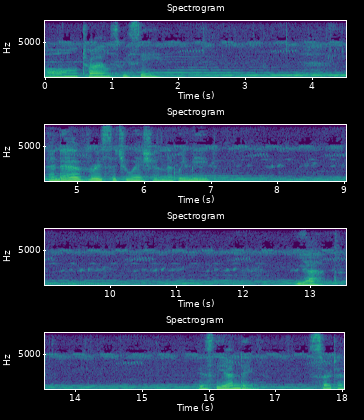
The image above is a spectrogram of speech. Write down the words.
all trials we see, and every situation that we meet. Yet, is the ending certain?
